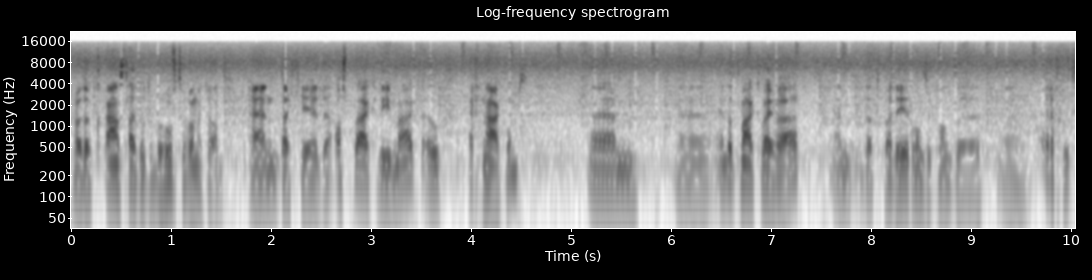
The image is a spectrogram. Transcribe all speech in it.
En wat ook aansluit op de behoeften van de klant. En dat je de afspraken die je maakt ook echt nakomt. Um, uh, en dat maken wij waar. En dat waarderen onze klanten erg goed.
